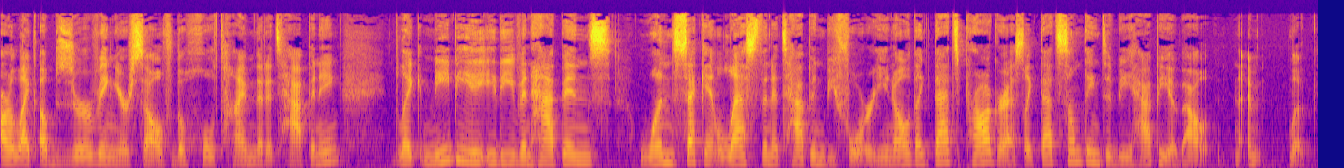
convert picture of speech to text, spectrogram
are like observing yourself the whole time that it's happening. Like maybe it even happens one second less than it's happened before you know? Like that's progress. Like that's something to be happy about. I'm, look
